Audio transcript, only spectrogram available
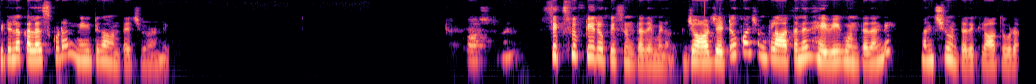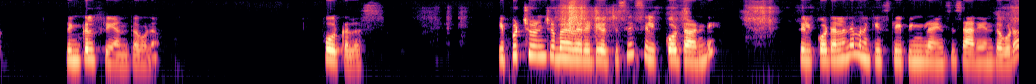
వీటిలో కలర్స్ కూడా నీట్గా ఉంటాయి చూడండి. సిక్స్ ఫిఫ్టీ రూపీస్ ఉంటుంది మేడం. జార్జెట్ కొంచెం క్లాత్ అనేది హెవీగా ఉంటుందండి. మంచిగా ఉంటుంది క్లాత్ కూడా. రింకిల్ ఫ్రీ అంతా కూడా. ఫోర్ కలర్స్ ఇప్పుడు చూపించబోయే వెరైటీ వచ్చేసి సిల్క్ కోటా అండి. సిల్క్ కోటాలోనే మనకి స్లీపింగ్ లైన్స్ శారీ అంతా కూడా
